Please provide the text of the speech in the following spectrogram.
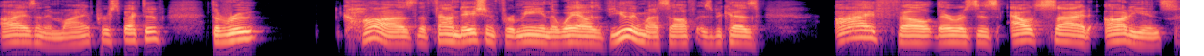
eyes and in my perspective, the root cause, the foundation for me and the way I was viewing myself is because I felt there was this outside audience,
